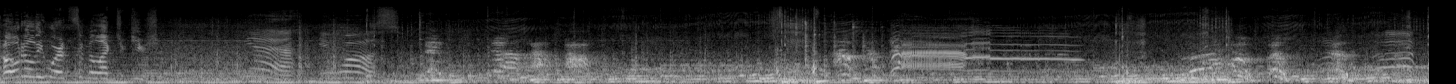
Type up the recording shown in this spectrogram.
Totally worth some electrocution. Yeah, it was.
